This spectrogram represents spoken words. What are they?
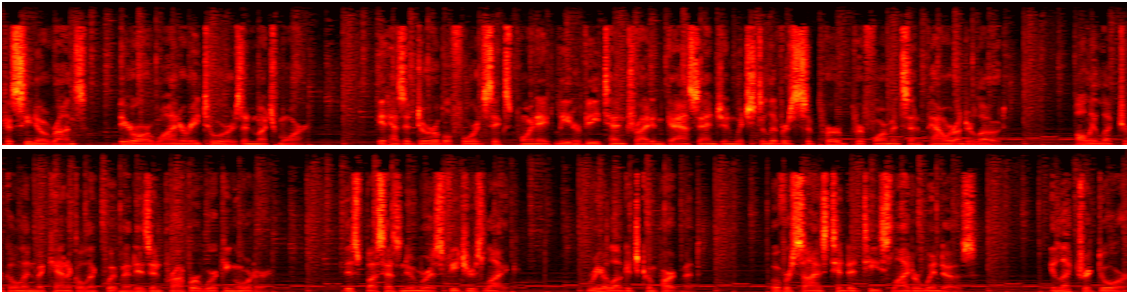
casino runs, beer or winery tours and much more. It has a durable Ford 6.8-liter V10 Triton gas engine which delivers superb performance and power under load. All electrical and mechanical equipment is in proper working order. This bus has numerous features like rear luggage compartment, oversized tinted T-slider windows, electric door,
